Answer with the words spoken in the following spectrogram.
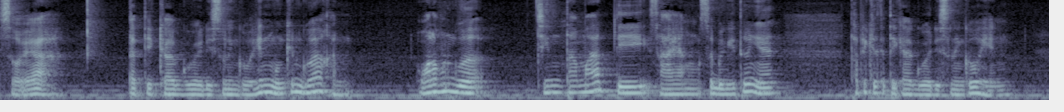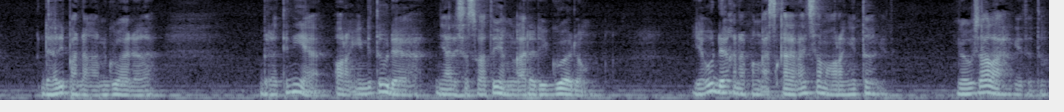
so ya ketika gue diselingkuhin mungkin gue akan walaupun gue cinta mati sayang sebegitunya tapi ketika gue diselingkuhin dari pandangan gue adalah berarti nih ya orang ini tuh udah nyari sesuatu yang gak ada di gue dong. Ya udah kenapa nggak sekalian aja sama orang itu gitu. Nggak usah lah gitu tuh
